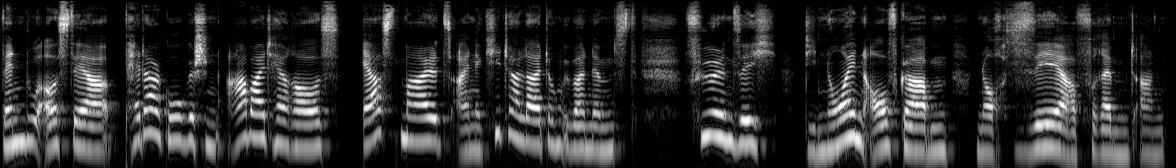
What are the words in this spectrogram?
Wenn du aus der pädagogischen Arbeit heraus erstmals eine Kita-Leitung übernimmst, fühlen sich die neuen Aufgaben noch sehr fremd an.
